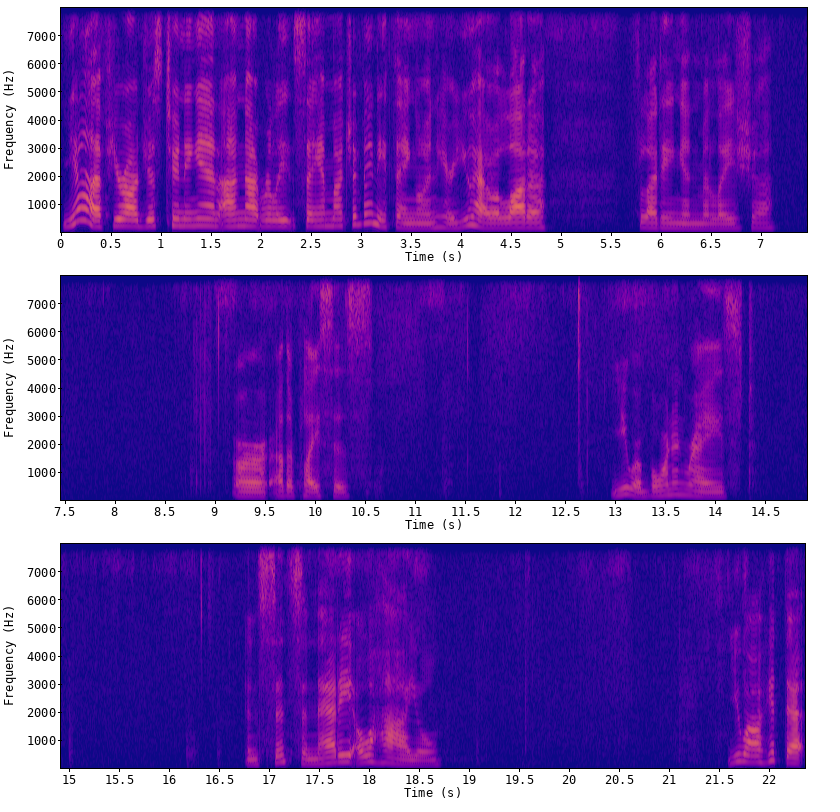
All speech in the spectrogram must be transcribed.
yeah, if you're all just tuning in, I'm not really saying much of anything on here. You have a lot of flooding in Malaysia or other places. You were born and raised in Cincinnati, Ohio. You all hit that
